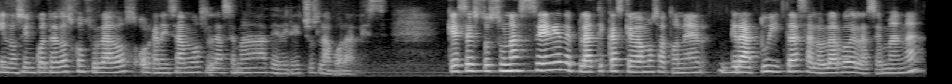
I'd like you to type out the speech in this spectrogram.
en los 52 consulados organizamos la Semana de Derechos Laborales. ¿Qué es esto? Es una serie de pláticas que vamos a tener gratuitas a lo largo de la semana,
